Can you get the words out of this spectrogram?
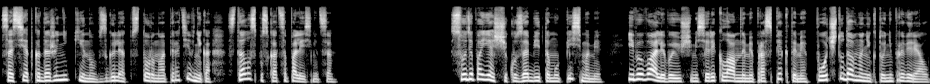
Соседка, даже не кинув взгляд в сторону оперативника, стала спускаться по лестнице. Судя по ящику, забитому письмами и вываливающимися рекламными проспектами, почту давно никто не проверял.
